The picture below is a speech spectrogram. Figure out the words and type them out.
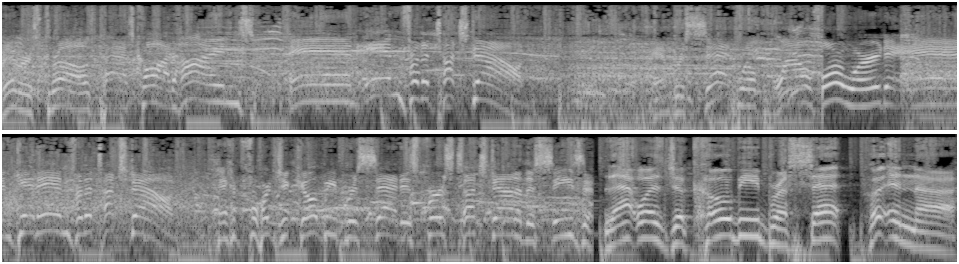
Rivers throws, pass caught, Hines, and in for the touchdown. And Brissett will plow forward and get in for the touchdown. And for Jacoby Brissett, his first touchdown of the season. That was Jacoby Brissett putting uh,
